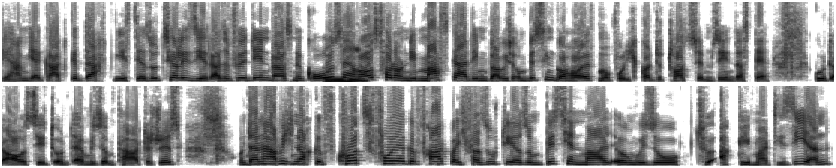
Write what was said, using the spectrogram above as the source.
wir haben ja gerade gedacht, wie ist der sozialisiert? Also für den war es eine große mhm. Herausforderung. Die Maske hat ihm, glaube ich, auch ein bisschen geholfen, obwohl ich konnte trotzdem sehen, dass der gut aussieht und irgendwie sympathisch ist. Und dann habe ich noch kurz vorher gefragt, weil ich versuchte ja so ein bisschen mal irgendwie so zu akklimatisieren.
